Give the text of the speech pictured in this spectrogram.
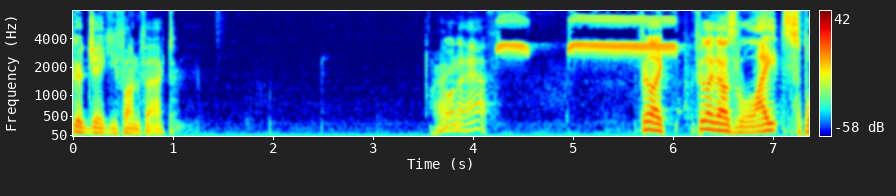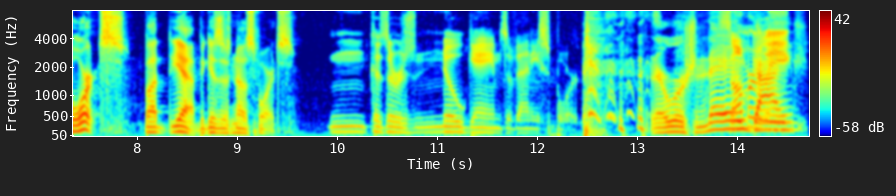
good Jakey fun fact. All Go and a half. Feel like I feel like that was light sports, but yeah, because there's no sports. because there's no games of any sport. There was no Summer game. League.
